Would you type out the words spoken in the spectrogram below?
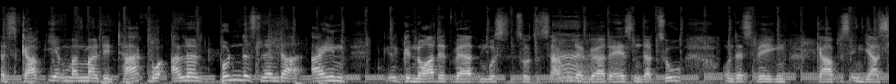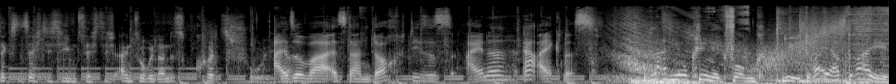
es gab irgendwann mal den Tag, wo alle Bundesländer eingenordet werden mussten sozusagen. Und da gehörte Hessen dazu. Und deswegen gab es im Jahr 66, 67 ein sogenanntes Kurzschuljahr. Also war es dann doch dieses eine Ereignis. Radio Klinikfunk, die 3 ab 3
